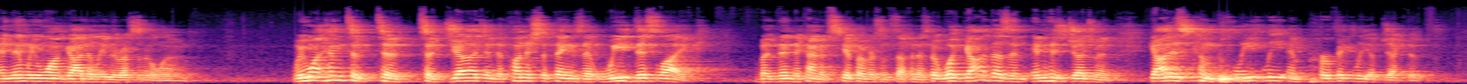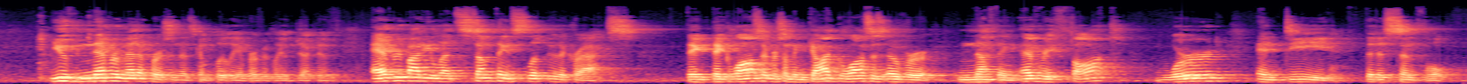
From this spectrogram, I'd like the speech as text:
and then we want God to leave the rest of it alone. We want Him to, to, to judge and to punish the things that we dislike, but then to kind of skip over some stuff in us. But what God does in, in His judgment, God is completely and perfectly objective. You've never met a person that's completely and perfectly objective. Everybody lets something slip through the cracks. They, they gloss over something. God glosses over nothing. Every thought, word, and deed that is sinful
